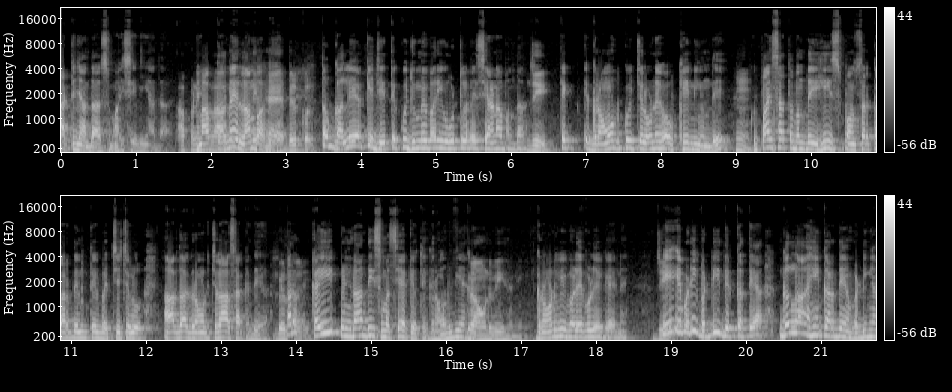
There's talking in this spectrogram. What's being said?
ਘੱਟ ਜਾਂਦਾ ਸਮਾਜ ਸੇਵੀਆਂ ਦਾ ਆਪਣੇ ਮਾਫ ਕਰਨਾ ਇਹ ਵੀ ਹੈ, ਬਿਲਕੁਲ। ਤਾਂ ਗੱਲ ਇਹ ਹੈ ਕਿ ਜੇ ਤੇ ਕੋਈ ਜ਼ਿੰਮੇਵਾਰੀ ਓਟ ਲਵੇ ਸਿਆਣਾ ਬੰਦਾ ਜੀ ਤੇ ਗਰਾਊਂਡ ਕੋਈ ਚਲਾਉਣੇ ਔਖੇ ਨਹੀਂ ਹੁੰਦੇ। ਕੋਈ ਪੰਜ ਸੱਤ ਬੰਦੇ ਹੀ ਸਪਾਂਸਰ ਕਰ ਦੇਣ ਤੇ ਬੱਚੇ ਚਲੋ ਆਪਦਾ ਗਰਾਊਂਡ ਚਲਾ ਸਕਦੇ ਆ ਪਰ। ਕਈ ਪਿੰਡਾਂ ਦੀ ਸਮੱਸਿਆ ਕਿ ਉੱਥੇ ਗਰਾਊਂਡ ਵੀ ਹੈ। ਗਰਾਊਂਡ ਵੀ ਹੈ ਨਹੀਂ ਗਰਾਊਂਡ ਵੀ ਬਲੇ ਬੁਲੇ ਗਏ ਨੇ। ਇਹ ਇਹ ਬੜੀ ਵੱਡੀ ਦਿੱਕਤ ਆ ਗੱਲਾਂ ਅਸੀਂ ਕਰਦੇ ਆ ਵੱਡੀਆਂ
